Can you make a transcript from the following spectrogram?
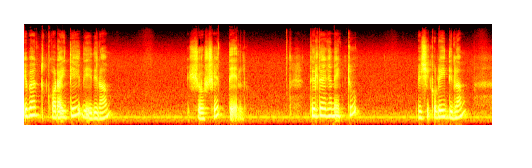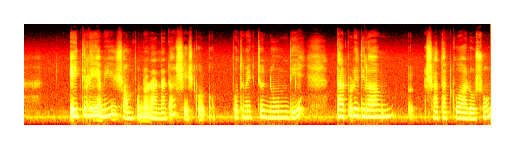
এবার কড়াইতে দিয়ে দিলাম সর্ষের তেল। তেলটা এখানে একটু বেশি করেই দিলাম। এই তেলেই আমি সম্পূর্ণ রান্নাটা শেষ করব। প্রথমে একটু নুন দিয়ে তারপরে দিলাম সাত আট কোয়া রসুন,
